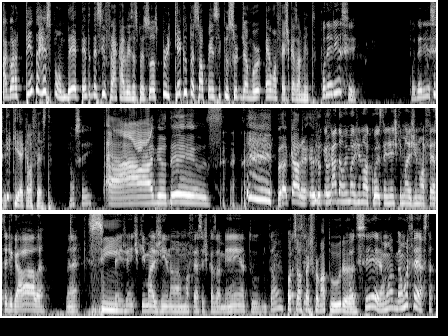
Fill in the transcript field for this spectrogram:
agora tenta responder, tenta decifrar a cabeça das pessoas por que, que o pessoal pensa que o surto de amor é uma festa de casamento. Poderia ser. Poderia ser. O que, que é aquela festa? Não sei. Ai, meu Deus! Cara, eu já Fica- tô. Cada um imagina uma coisa. Tem gente que imagina uma festa de gala, né? Tem Sim. gente que imagina uma festa de casamento. Então. Pode, ser uma festa de formatura. Pode ser. É uma, é uma festa.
